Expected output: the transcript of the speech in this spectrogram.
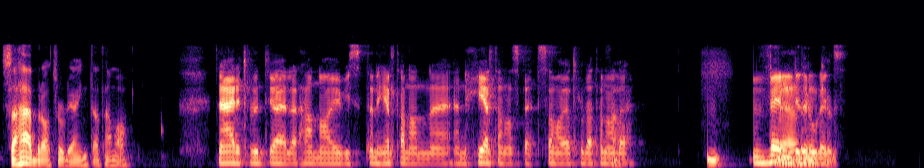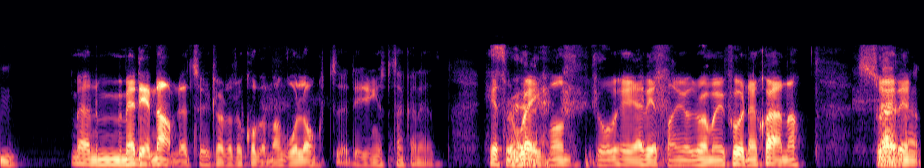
så här bra trodde jag inte att han var. Nej, det tror inte jag heller. Han har ju visst en helt annan, eh, en helt annan spets än vad jag trodde att han Ja. hade. Mm. Väldigt Men- roligt. Men med det namnet så är det klart att då kommer man gå långt. Det är ju ingen snack om det. Heter. Raymond, då är, vet man ju, då är man ju född en stjärna. Så är det.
